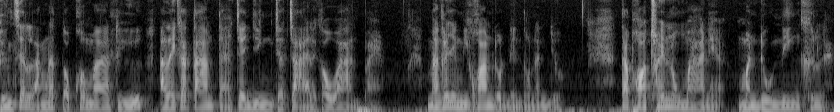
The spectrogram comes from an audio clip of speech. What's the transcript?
ถึงเส้นหลังแล้วตบเข้ามาหรืออะไรก็ตามแต่จะยิงจะจ่ายอะไรก็ว่านไป มันก็ยังมีความโดดเด่นตรงนั้นอยู่ แต่พอเทรนด์ลงมาเนี่ยมันดูนิ่งขึ้นแหละ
